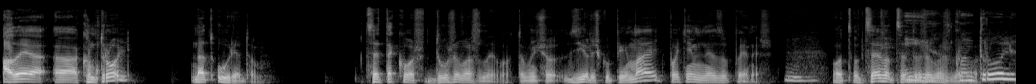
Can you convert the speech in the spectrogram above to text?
але е, контроль над урядом. Це також дуже важливо, тому що зірочку піймають, потім не зупиниш. От це, це дуже важливо. Контроль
